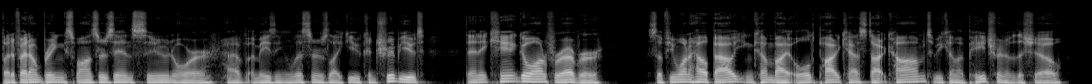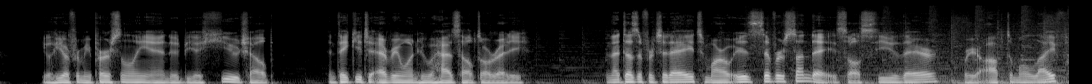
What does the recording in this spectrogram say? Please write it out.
But if I don't bring sponsors in soon or have amazing listeners like you contribute, then it can't go on forever. So if you want to help out, you can come by oldpodcast.com to become a patron of the show. You'll hear from me personally, and it'd be a huge help. And thank you to everyone who has helped already. And that does it for today. Tomorrow is Silver Sunday, so I'll see you there where your optimal life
